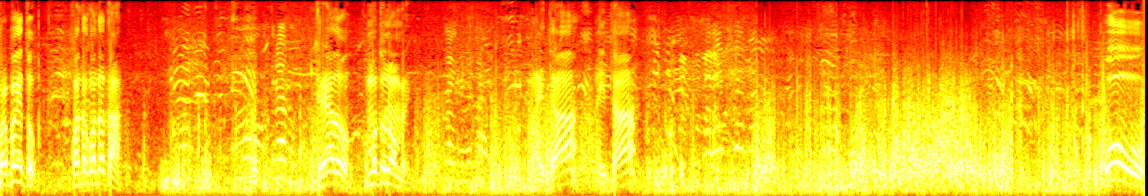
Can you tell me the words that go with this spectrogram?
Propeto, ¿cuánta cuánta está? Creado, ¿cómo es tu nombre? Ahí está, ahí está. Uh.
